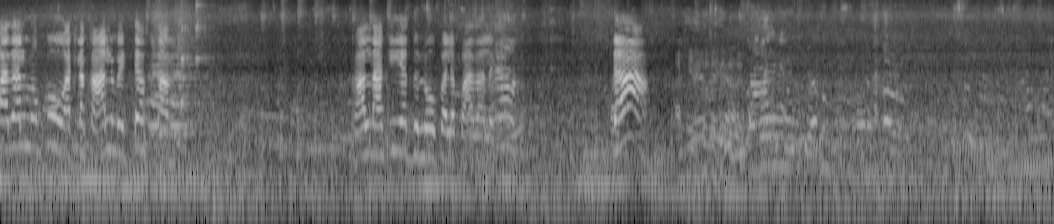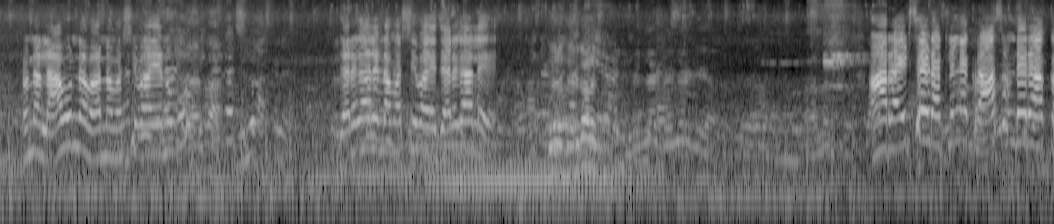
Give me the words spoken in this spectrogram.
పాదాలు మొక్కు అట్లా కాళ్ళు పెట్టి వస్తాను కాళ్ళు తాకియద్దు లోపల పాదాలకి. దా అవునా లావున్నావా? నమ శివాయ నువ్వు? జరగాలి నమ శివాయ జరగాలి. ఆ రైట్ సైడ్ అట్లనే క్రాస్ ఉండే రాక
